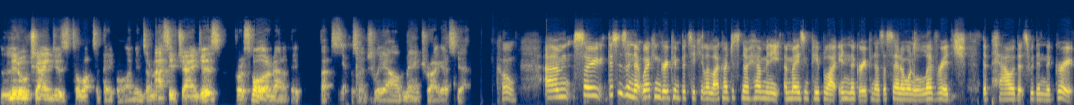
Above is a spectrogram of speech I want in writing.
little changes to lots of people. I'm into massive changes for a smaller amount of people. That's yep. essentially our mantra, I guess. Yeah. Cool. Um, so this is a networking group in particular. Like I just know how many amazing people are in the group, and as I said, I want to leverage the power that's within the group.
